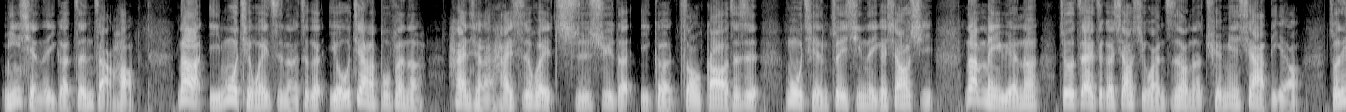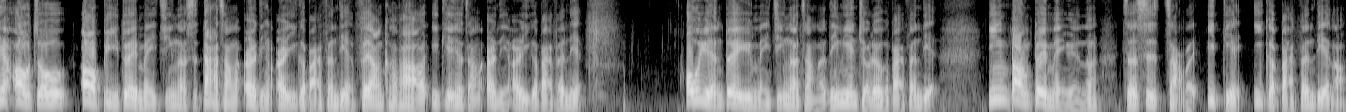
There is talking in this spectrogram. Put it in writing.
明显的一个增长哈。那以目前为止呢，这个油价的部分呢，看起来还是会持续的一个走高，这是目前最新的一个消息。那美元呢，就在这个消息完之后呢，全面下跌哦。昨天澳洲澳币对美金呢是大涨了二点二一个百分点，非常可怕哦，一天就涨了二点二一个百分点。欧元对于美金呢涨了零点九六个百分点，英镑对美元呢则是涨了一点一个百分点哦。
